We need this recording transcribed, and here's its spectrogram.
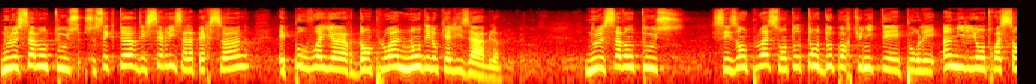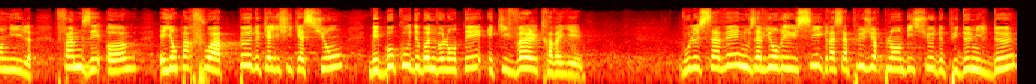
Nous le savons tous, ce secteur des services à la personne est pourvoyeur d'emplois non délocalisables. Nous le savons tous, ces emplois sont autant d'opportunités pour les 1 300 000 femmes et hommes ayant parfois peu de qualifications, mais beaucoup de bonne volonté et qui veulent travailler. Vous le savez, nous avions réussi, grâce à plusieurs plans ambitieux depuis 2002,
